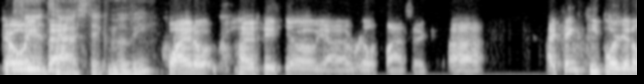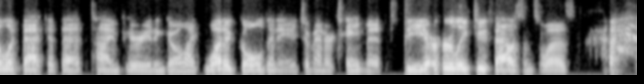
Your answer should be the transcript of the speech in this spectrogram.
going fantastic back, movie. Quite a quite a, oh yeah a real classic. Uh i think people are going to look back at that time period and go like what a golden age of entertainment the early 2000s was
